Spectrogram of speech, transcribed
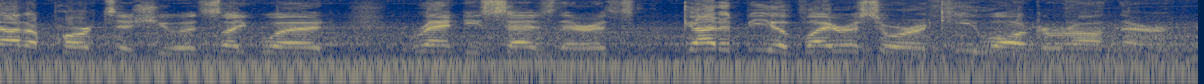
not a parts issue. It's like what Randy says there. It's got to be a virus or a keylogger on there.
